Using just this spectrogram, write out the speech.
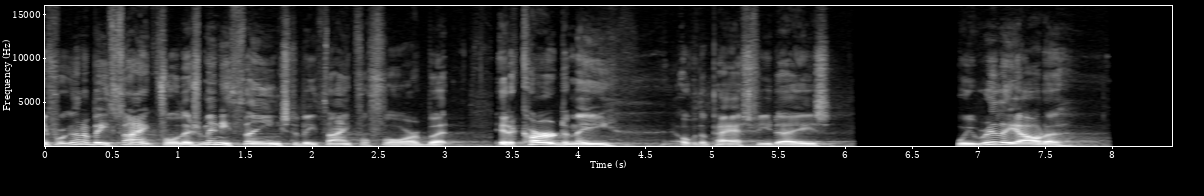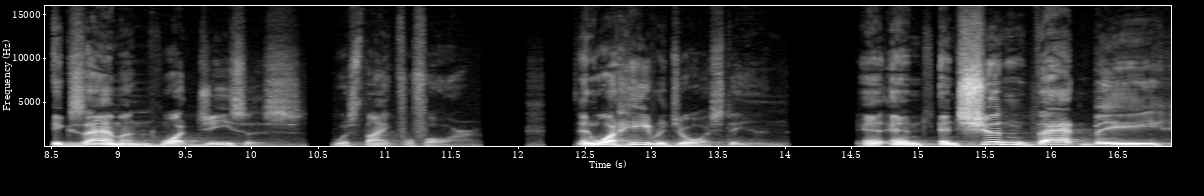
if we're going to be thankful, there's many things to be thankful for, but it occurred to me over the past few days, we really ought to examine what Jesus was thankful for and what he rejoiced in. And, and, and shouldn't that be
